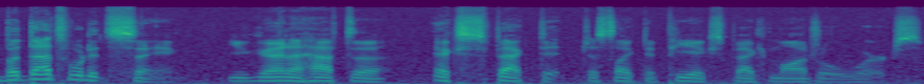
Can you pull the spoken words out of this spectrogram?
but that's what it's saying. You're going to have to expect it, just like the pexpect module works.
